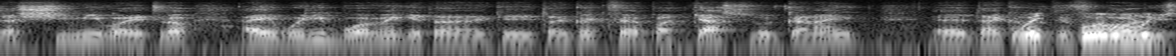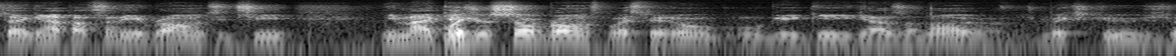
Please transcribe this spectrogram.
la chimie va être là. Hey, Willy Boivin, qui est, un, qui est un gars qui fait un podcast, tu dois le connaître. euh, dans le comité Oui, football, oui, oui, lui, c'est un grand partisan des Browns. Il, dit- il manquait juste ça aux Browns pour espérer aux, aux- aux grands honneurs. Je m'excuse.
